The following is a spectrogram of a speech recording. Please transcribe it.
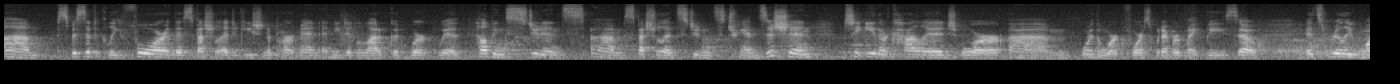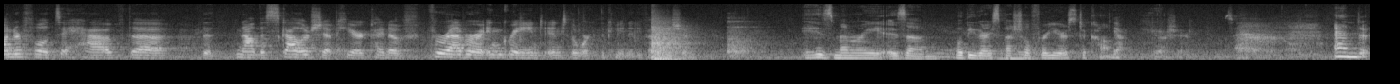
um, specifically for the special education department, and he did a lot of good work with helping students, um, special ed students, transition to either college or um, or the workforce, whatever it might be. So, it's really wonderful to have the the, now the scholarship here kind of forever ingrained into the work of the Community Foundation. His memory is um, will be very special for years to come. Yeah, for sure. And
